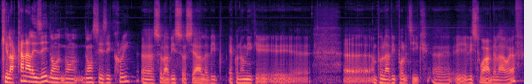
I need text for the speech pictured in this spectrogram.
qu'il a canalisé dans, ses écrits euh, sur la vie sociale, la vie économique et, euh, un peu la vie politique euh, et l'histoire de l'AOF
